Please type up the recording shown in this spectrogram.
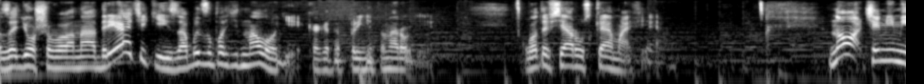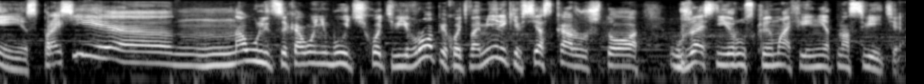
задешево на Адриатике и забыл заплатить налоги, как это принято на родине. Вот и вся русская мафия. Но, тем не менее, спроси э, на улице кого-нибудь, хоть в Европе, хоть в Америке, все скажут, что ужаснее русской мафии нет на свете.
